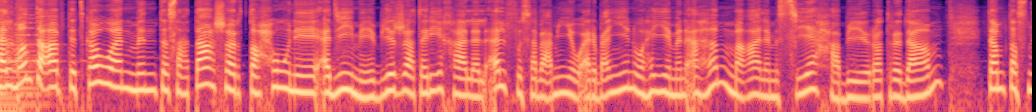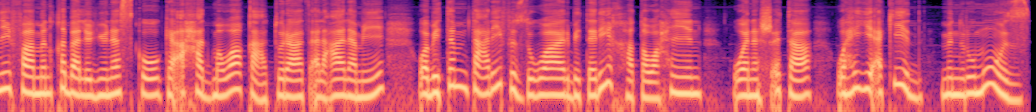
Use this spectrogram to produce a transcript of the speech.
هالمنطقة بتتكون من 19 طاحونة قديمة بيرجع تاريخها لل 1740 وهي من أهم معالم السياحة بروتردام. تم تصنيفها من قبل اليونسكو كأحد مواقع التراث العالمي وبيتم تعريف الزوار بتاريخ هالطواحين ونشأتها وهي أكيد من رموز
